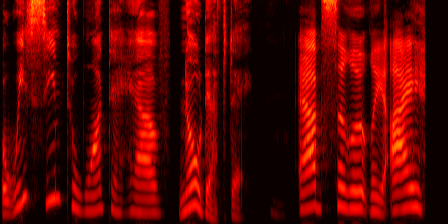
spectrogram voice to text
But we seem to want to have no death day. Absolutely. I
